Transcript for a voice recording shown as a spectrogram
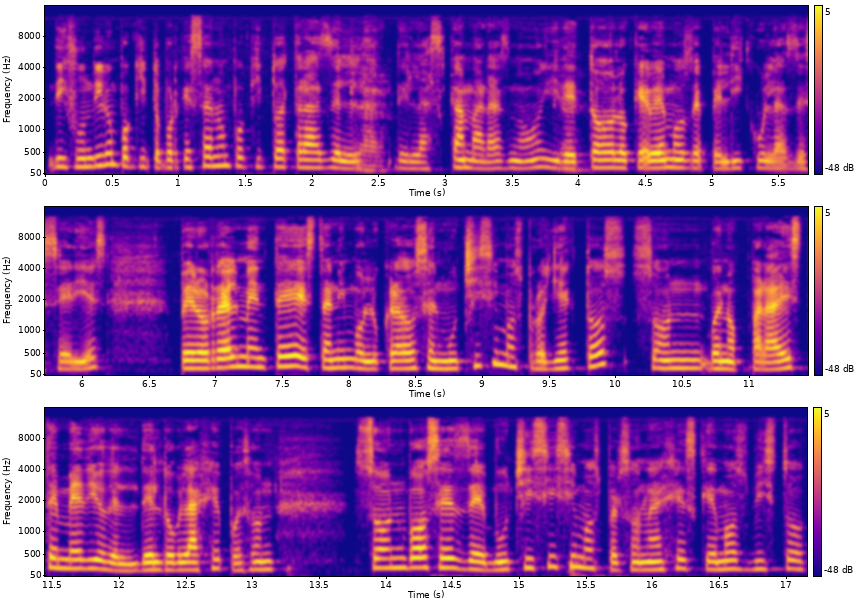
difundir un poquito, porque están un poquito atrás del, de las cámaras, ¿no? Y de todo lo que vemos de películas, de series, pero realmente están involucrados en muchísimos proyectos, son, bueno, para este medio del, del doblaje, pues son son voces de muchísimos personajes que hemos visto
